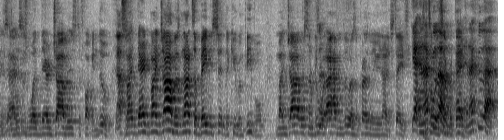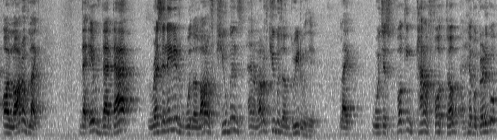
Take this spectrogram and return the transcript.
this, and this is what their job is to fucking do. That's My their, my job is not to babysit the Cuban people. My job is to do 100%. what I have to do as a president of the United States. Yeah, and It's I feel that, and, and I feel that a lot of like that it, that that resonated with a lot of Cubans, and a lot of Cubans agreed with it, like which is fucking kind of fucked up and hypocritical.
